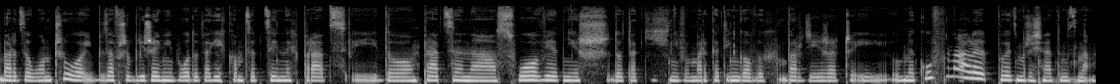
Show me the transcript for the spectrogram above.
bardzo łączyło i zawsze bliżej mi było do takich koncepcyjnych prac i do pracy na słowie niż do takich, nie wiem, marketingowych bardziej rzeczy i umyków, no ale powiedzmy, że się na tym znam.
